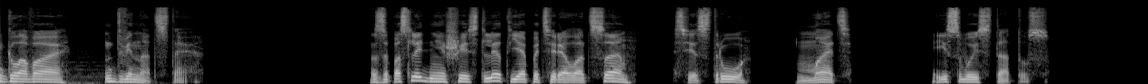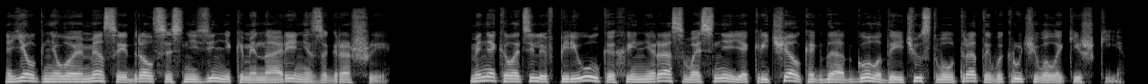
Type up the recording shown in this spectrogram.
Глава 12 За последние шесть лет я потерял отца, сестру, мать и свой статус. Ел гнилое мясо и дрался с низинниками на арене за гроши. Меня колотили в переулках, и не раз во сне я кричал, когда от голода и чувства утраты выкручивало кишки.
